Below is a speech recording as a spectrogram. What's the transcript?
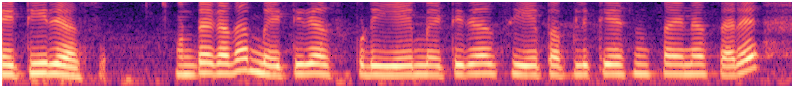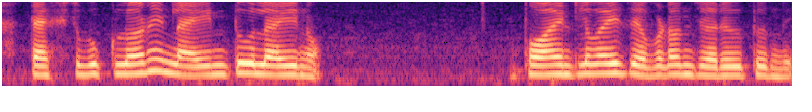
మెటీరియల్స్ ఉంటాయి కదా మెటీరియల్స్. ఇప్పుడు ఏ మెటీరియల్స్ ఏ పబ్లికేషన్స్ అయినా సరే టెక్స్ట్ బుక్లోని లైన్ టు లైన్ పాయింట్ల వైజ్ ఇవ్వడం జరుగుతుంది.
